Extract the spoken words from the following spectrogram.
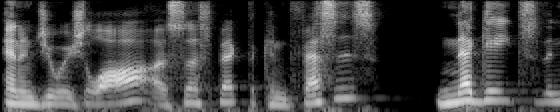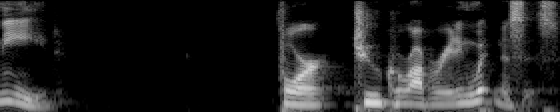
And in Jewish law, a suspect that confesses negates the need for two corroborating witnesses.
